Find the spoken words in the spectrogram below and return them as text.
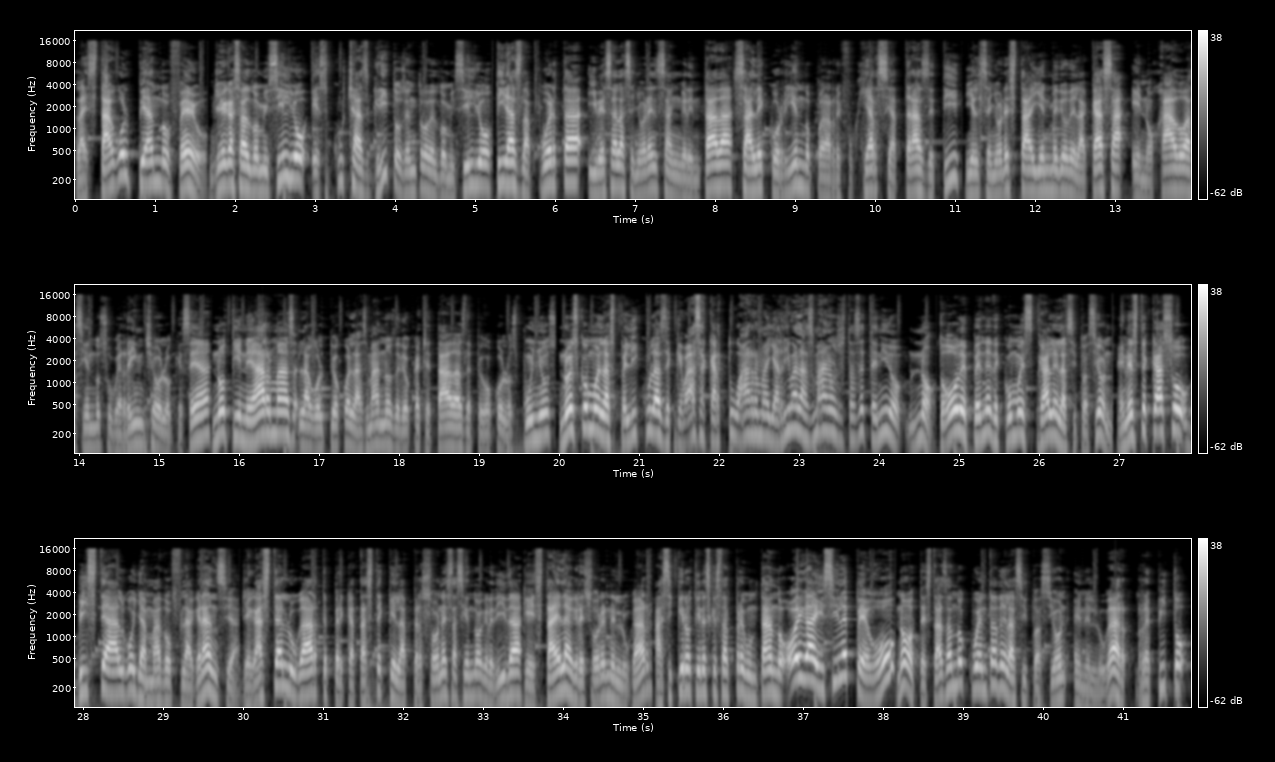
la está golpeando feo. Llegas al domicilio, escuchas gritos dentro del domicilio, tiras la puerta y ves a la señora ensangrentada, sale corriendo para refugiarse atrás de ti y el señor está ahí en medio de la casa enojado haciendo su berrinche o lo que sea. No tiene armas, la golpeó con las manos, le dio cachetadas, le pegó con los puños. No es como en las las películas de que vas a sacar tu arma y arriba las manos, estás detenido. No, todo depende de cómo escale la situación. En este caso, viste algo llamado flagrancia. Llegaste al lugar, te percataste que la persona está siendo agredida, que está el agresor en el lugar, así que no tienes que estar preguntando, oiga, ¿y si le pegó? No, te estás dando cuenta de la situación en el lugar. Repito,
